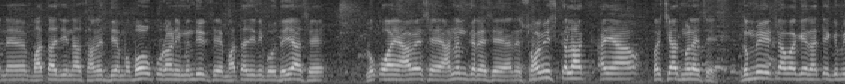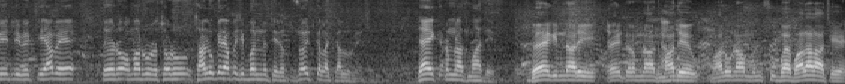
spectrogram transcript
અને માતાજીના સાનિધ્યમાં બહુ પુરાણી મંદિર છે, માતાજીની બહુ દયા છે. લોકો અહીંયા આવે છે, આનંદ કરે છે અને ચોવીસ કલાક અહીંયા પ્રસાદ મળે છે. ગમે એટલા વાગે, રાતે ગમે એટલી વ્યક્તિ આવે, તો એનું અમારું રસોડું ચાલુ કર્યા પછી બંધ નથી રહેતું. ચોવીસ કલાક ચાલુ રહે છે. જય કરમનાથ મહાદેવ. જય ગિરનારી, જય કરમનાથ મહાદેવ. મારું નામ મનસુખભાઈ બાલાળા છે.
